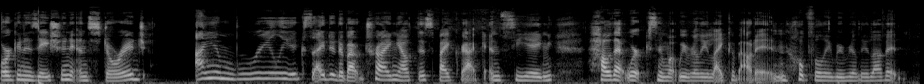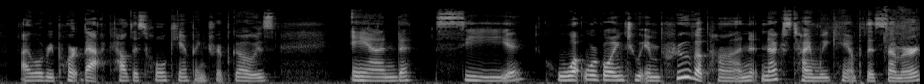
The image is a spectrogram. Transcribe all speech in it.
organization and storage, I am really excited about trying out this bike rack and seeing how that works and what we really like about it. And hopefully, we really love it. I will report back how this whole camping trip goes and see what we're going to improve upon next time we camp this summer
